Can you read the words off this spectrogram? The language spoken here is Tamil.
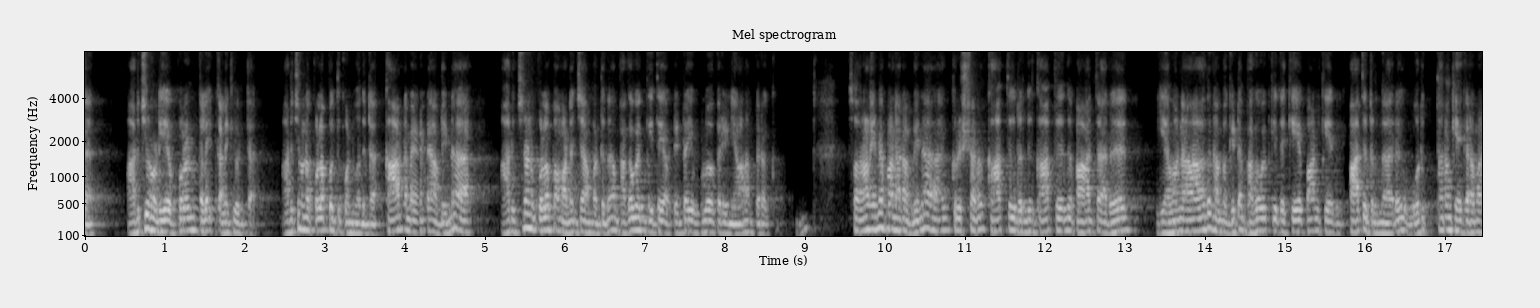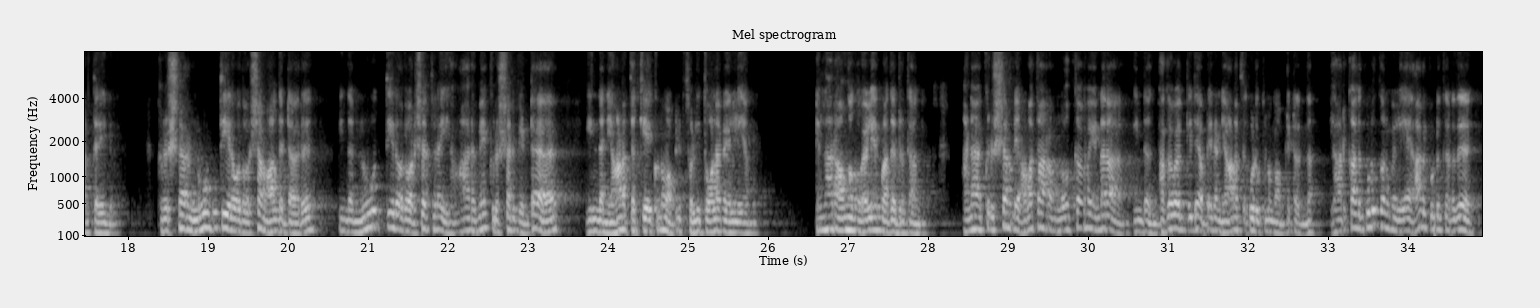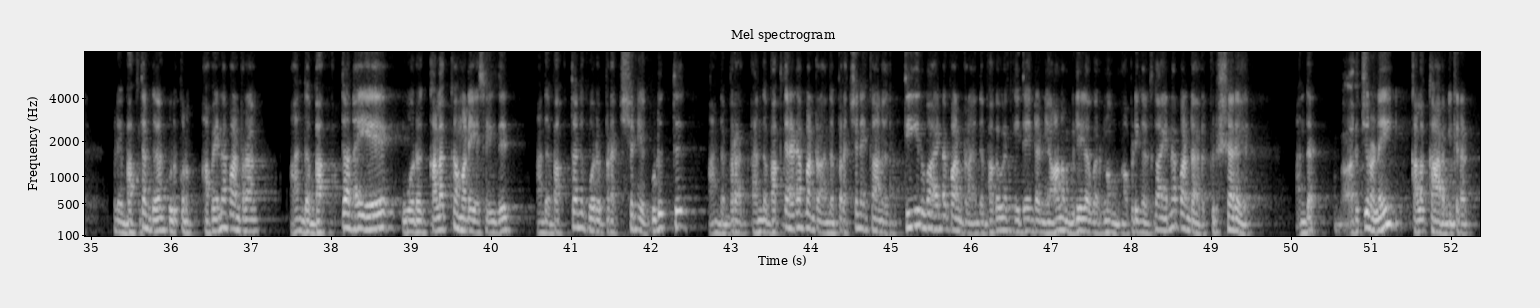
அர்ஜுனுடைய புலன்களை கலக்கி விட்டார். அர்ஜுனனை குழப்பத்துக்கு கொண்டு வந்துட்டார். காரணம் என்ன அப்படின்னா அர்ஜுனன் குழப்பம் அடைஞ்சா மட்டும்தான் பகவத்கீதை அப்படின்ற இவ்வளவு பெரிய ஞானம் பிறக்கும். சோ அதனால என்ன பண்ணாரு அப்படின்னா கிருஷ்ணர் காத்து இருந்து காத்து இருந்து பார்த்தாரு. எவனாவது நம்ம கிட்ட பகவத்கீதை கேட்பான்னு கே பார்த்துட்டு இருந்தாரு. ஒருத்தரும் கேட்கிற மாதிரி தெரியுது கிருஷ்ணர் நூத்தி இருபது வருஷம் வாழ்ந்துட்டாரு. இந்த நூத்தி இருபது வருஷத்துல யாருமே கிருஷ்ணர் கிட்ட இந்த ஞானத்தை கேட்கணும் அப்படின்னு சொல்லி தோணவே இல்லையா எல்லாரும் அவங்கவுங்க வேலையை பார்த்துட்டு இருக்காங்க. ஆனா கிருஷ்ணனுடைய அவதாரம் நோக்கமே என்னதான் இந்த பகவத்கீதை அப்படின்ற ஞானத்தை கொடுக்கணும் அப்படின்றது தான். யாருக்காவது கொடுக்கணும் இல்லையா? யாரு கொடுக்கறது? பக்தனுக்கு தான் கொடுக்கணும். அப்ப என்ன பண்றான்? அந்த பக்தனையே ஒரு கலக்கம் அடைய செய்து அந்த பக்தனுக்கு ஒரு பிரச்சனையை கொடுத்து அந்த பிர- அந்த பக்தன் என்ன பண்றான்? அந்த பிரச்சனைக்கான தீர்வா என்ன பண்றான்? இந்த பகவத்கீதை என்ற ஞானம் வெளியில வரணும் அப்படிங்கிறதுக்காக என்ன பண்றாரு கிருஷ்ணரு. அந்த அர்ஜுனனை கலக்க ஆரம்பிக்கிறார்.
